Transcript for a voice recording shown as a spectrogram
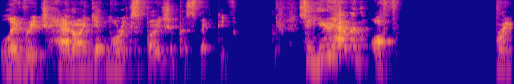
leverage, how do I get more exposure perspective. So you have an offering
